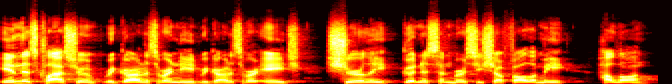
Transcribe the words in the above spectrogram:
In this classroom, regardless of our need, regardless of our age, surely goodness and mercy shall follow me. How long?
